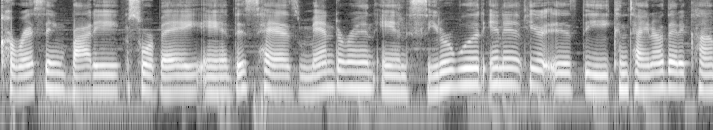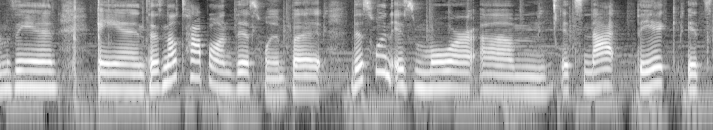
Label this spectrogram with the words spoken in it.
Caressing Body Sorbet and this has mandarin and cedarwood in it. Here is the container that it comes in and there's no top on this one but this one is more um, it's not thick. It's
